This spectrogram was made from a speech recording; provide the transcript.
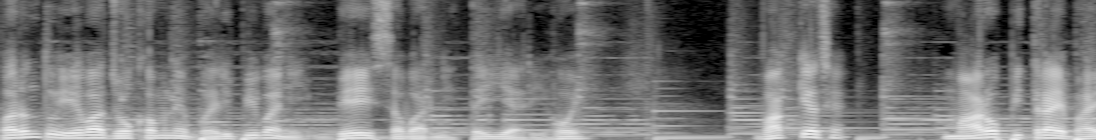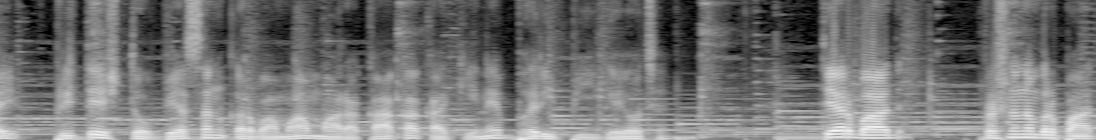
પરંતુ એવા જોખમને ભરી પીવાની બે સવારની તૈયારી હોય. વાક્ય છે, મારો પિતરાય ભાઈ, પ્રિતેશ તો વ્યસન કરવામાં મારા કાકા કાકીને ભરી પી ગયો છે. ત્યારબાદ, પ્રશ્ન નંબર પાંચ,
